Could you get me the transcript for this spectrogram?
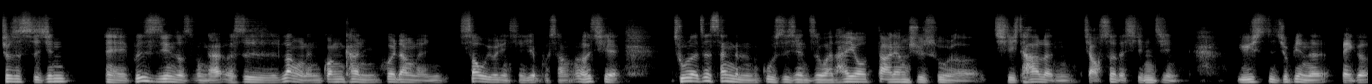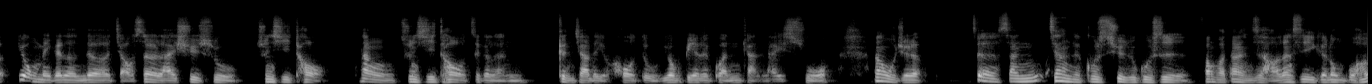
就是时间，哎，不是时间轴是分开，而是让人观看会让人稍微有点衔接不上，而且。除了这三个人的故事线之外，他又大量叙述了其他人角色的心境，于是就变得每个用每个人的角色来叙述春熙透，让春熙透这个人更加的有厚度。用别的观感来说，那我觉得这三这样的故事叙述故事方法当然是好，但是一个弄不好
